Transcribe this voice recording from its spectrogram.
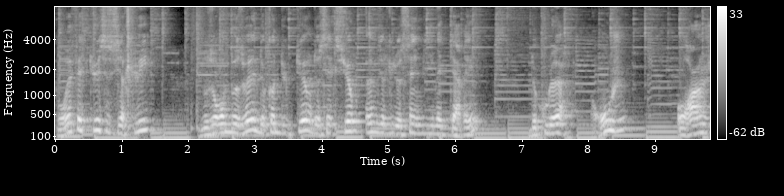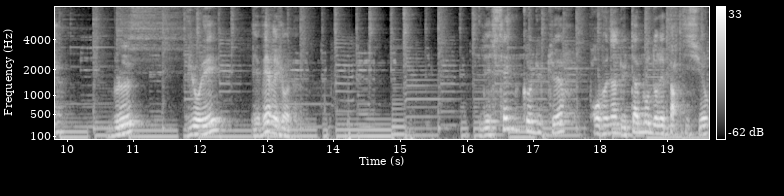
Pour effectuer ce circuit, nous aurons besoin de conducteurs de section 1,5 mm de couleur rouge, orange, bleu, violet et vert et jaune. Les 5 conducteurs provenant du tableau de répartition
